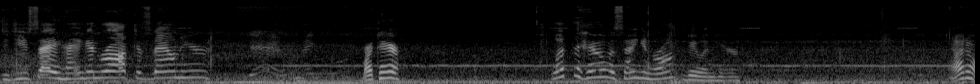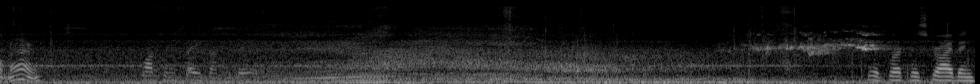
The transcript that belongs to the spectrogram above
Did you say Hanging Rock is down here? Yeah. Right there. What the hell is Hanging Rock doing here? I don't know. Watch him say something With reckless driving.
